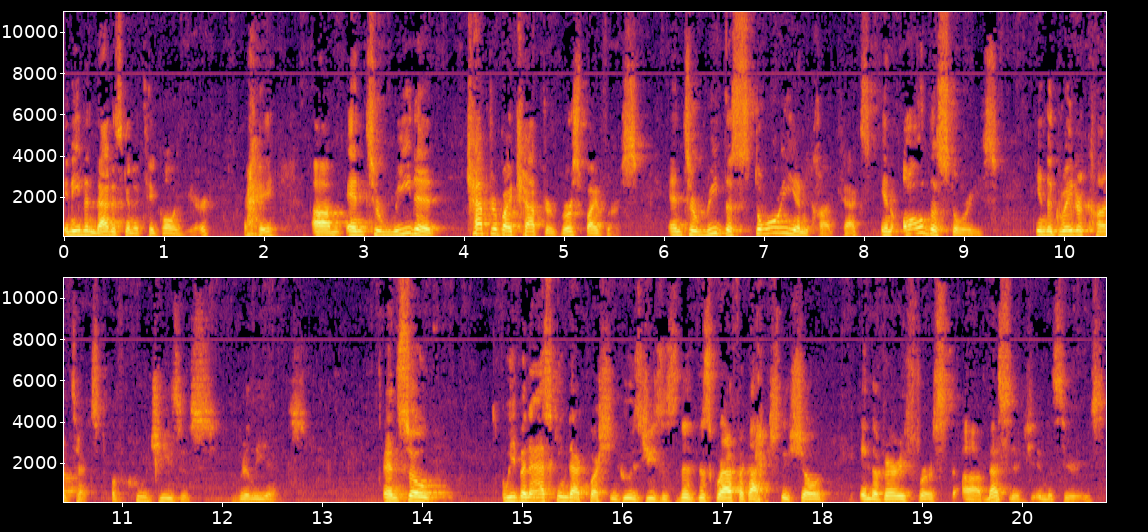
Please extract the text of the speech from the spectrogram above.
and even that is going to take all year, right? Um, and to read it chapter by chapter, verse by verse, and to read the story in context, in all the stories, in the greater context of who Jesus really is. And so we've been asking that question who is Jesus? This, this graphic I actually showed in the very first uh, message in the series.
